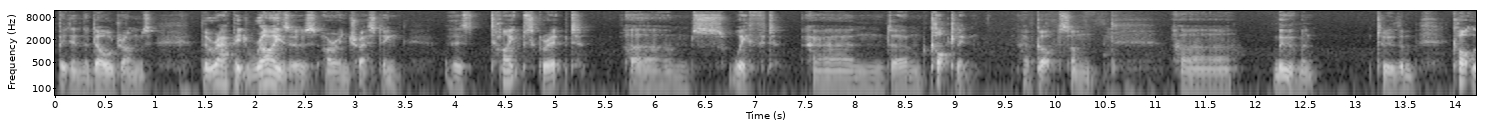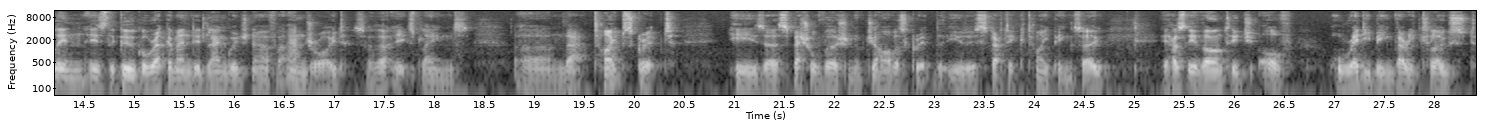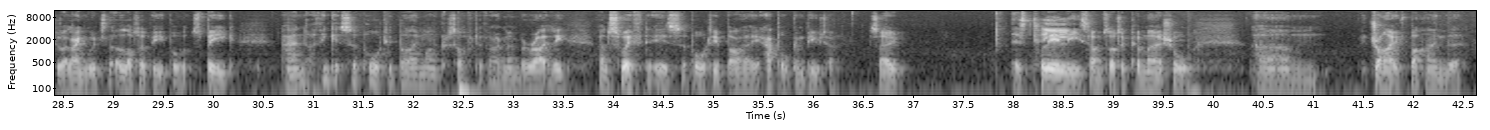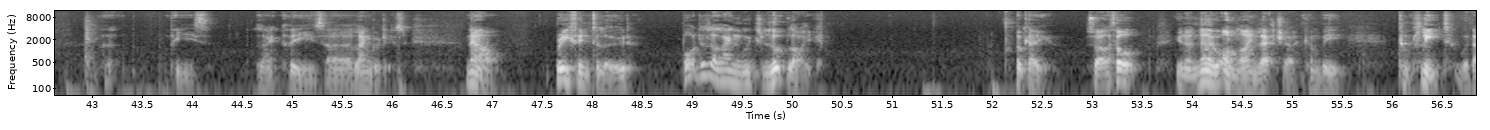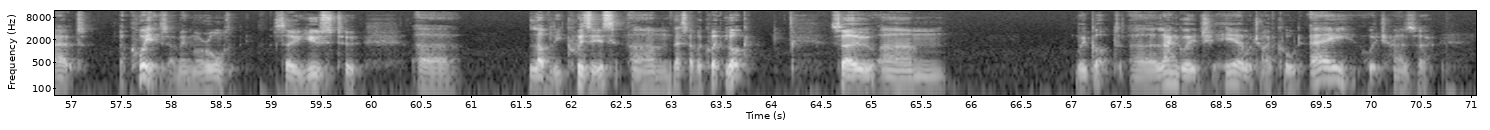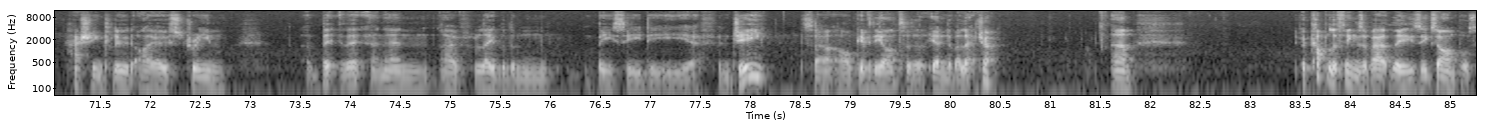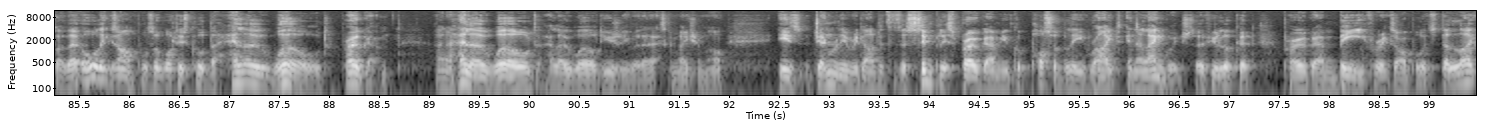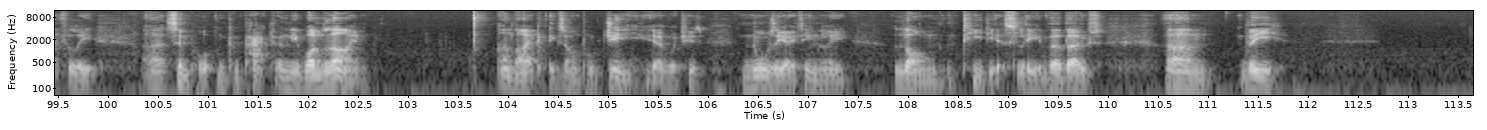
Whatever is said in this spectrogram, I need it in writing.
bit in the doldrums. The rapid risers are interesting. There's TypeScript, um, Swift, and um, Kotlin have got some uh, movement to them. Kotlin is the Google recommended language now for Android, so that explains um, that. TypeScript is a special version of JavaScript that uses static typing, so it has the advantage of already being very close to a language that a lot of people speak. And I think it's supported by Microsoft, if I remember rightly, and Swift is supported by Apple Computer. So there's clearly some sort of commercial um, drive behind the, the these these uh, languages. Now, brief interlude. What does a language look like? Okay, so I thought you know no online lecture can be complete without a quiz. I mean, we're all so used to uh, lovely quizzes. Um, let's have a quick look. So um, we've got a language here which I've called A, which has a hash include IO stream a bit of it, and then I've labelled them B, C, D, E, F, and G. So I'll give the answers at the end of a lecture. Um, a couple of things about these examples. So they're all examples of what is called the Hello World program. And a Hello World, Hello World usually with an exclamation mark, is generally regarded as the simplest program you could possibly write in a language. So if you look at program B, for example, it's delightfully uh, simple and compact, only one line. Unlike example G here, which is nauseatingly long, tediously verbose. Um, the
